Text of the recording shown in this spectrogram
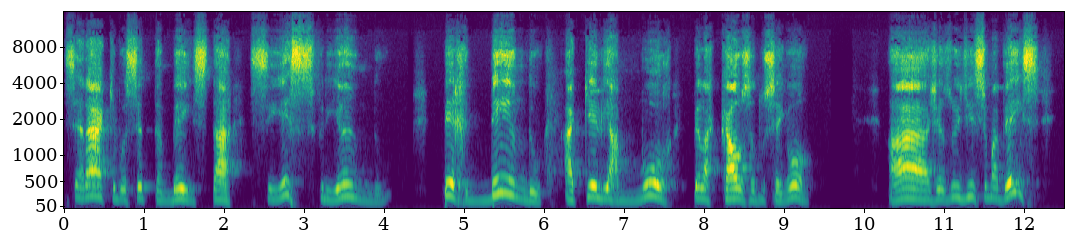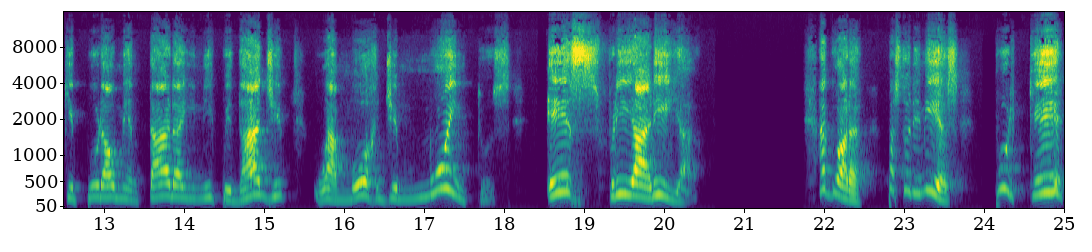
será que você também está se esfriando? perdendo aquele amor pela causa do Senhor? Ah, Jesus disse uma vez que por aumentar a iniquidade, o amor de muitos esfriaria. Agora, pastor Neemias, por que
